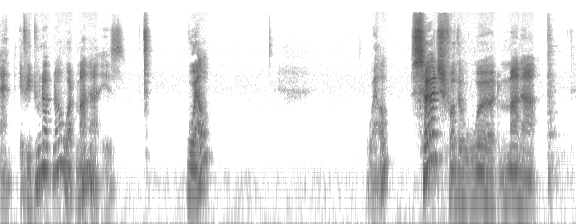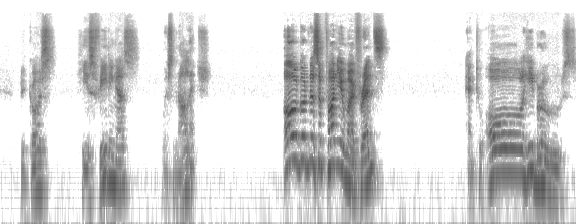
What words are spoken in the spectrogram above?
And if you do not know what manna is, well, well, search for the word manna because he's feeding us with knowledge. All goodness upon you, my friends, and to all Hebrews,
